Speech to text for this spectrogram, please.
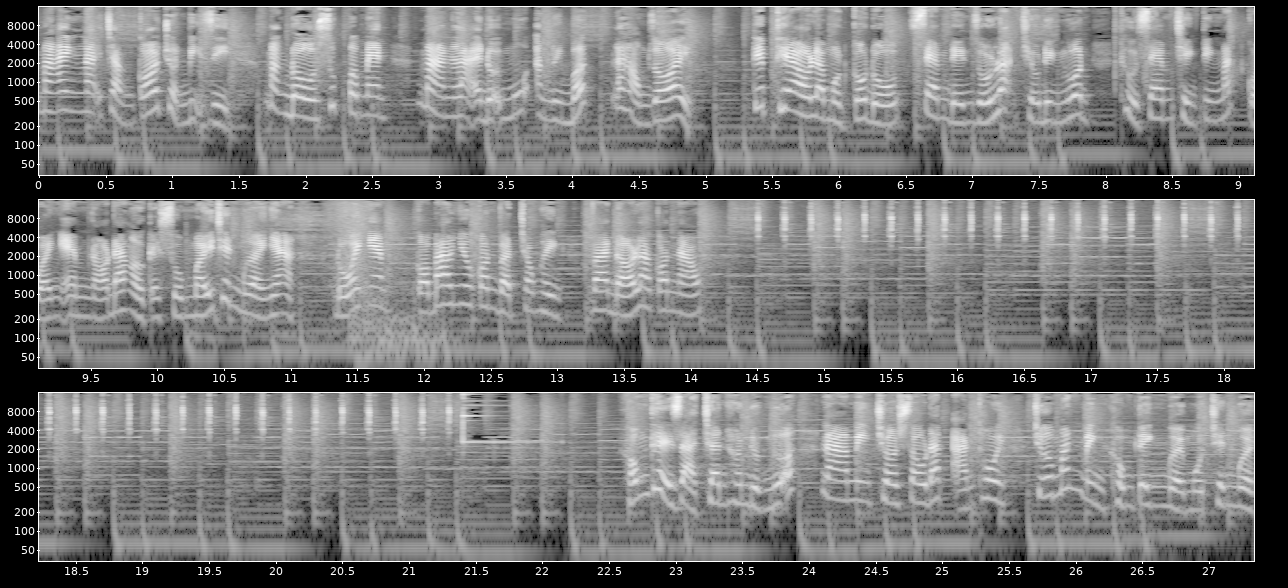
mà anh lại chẳng có chuẩn bị gì, mặc đồ Superman mà lại đội mũ Angry Bird là hỏng rồi. Tiếp theo là một câu đố xem đến rối loạn triều đình luôn Thử xem chính tinh mắt của anh em nó đang ở cái số mấy trên 10 nha Đố anh em có bao nhiêu con vật trong hình và đó là con nào? Không thể giả chân hơn được nữa là mình chờ sâu đáp án thôi Chứ mắt mình không tinh 11 trên 10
